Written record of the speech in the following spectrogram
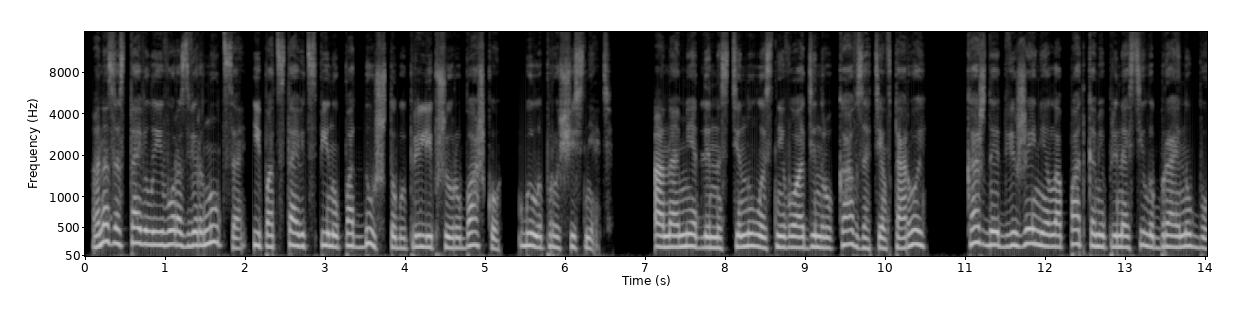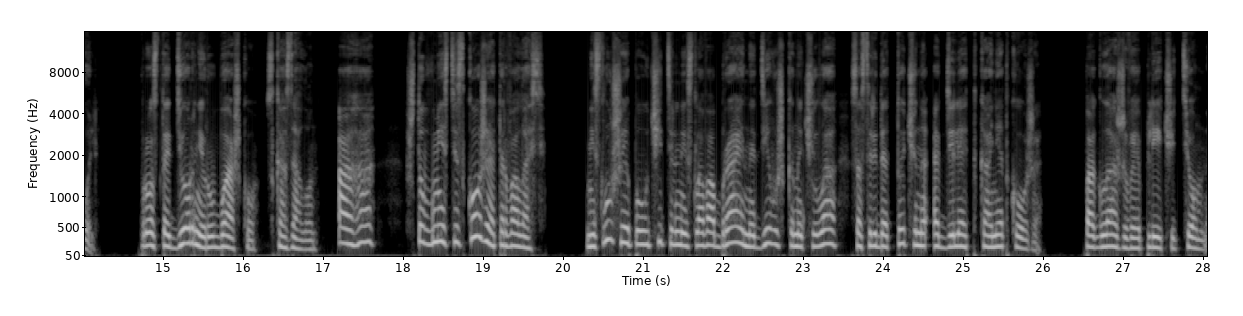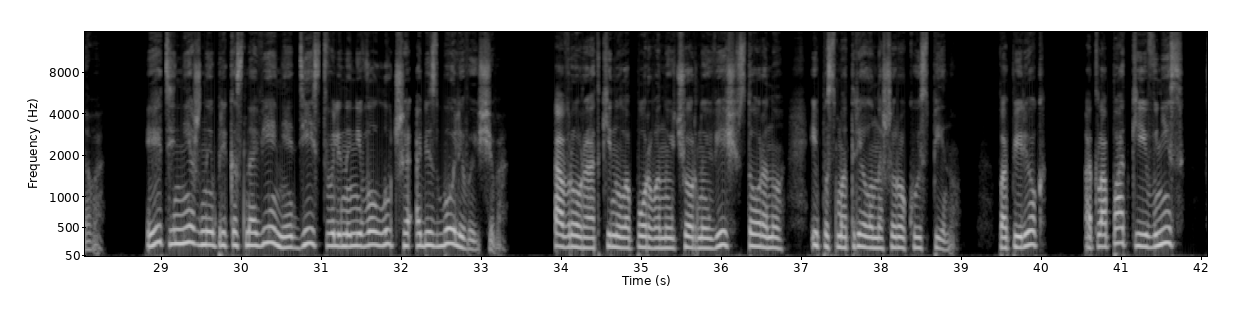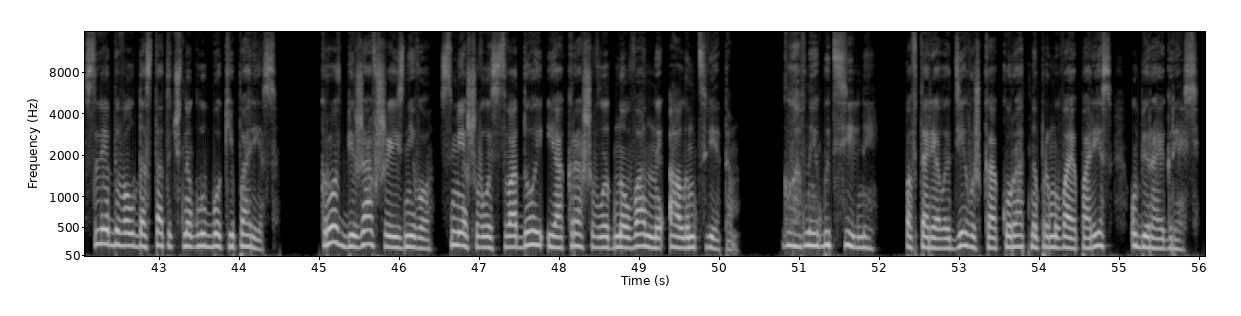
Она заставила его развернуться и подставить спину под душ, чтобы прилипшую рубашку было проще снять. Она медленно стянула с него один рукав, затем второй. Каждое движение лопатками приносило Брайану боль. «Просто дерни рубашку», — сказал он. «Ага, чтоб вместе с кожей оторвалась». Не слушая поучительные слова Брайана, девушка начала сосредоточенно отделять ткань от кожи, поглаживая плечи темного. И эти нежные прикосновения действовали на него лучше обезболивающего. Аврора откинула порванную черную вещь в сторону и посмотрела на широкую спину. Поперек, от лопатки и вниз, следовал достаточно глубокий порез. Кровь, бежавшая из него, смешивалась с водой и окрашивала дно ванны алым цветом. «Главное — быть сильной», — повторяла девушка, аккуратно промывая порез, убирая грязь.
